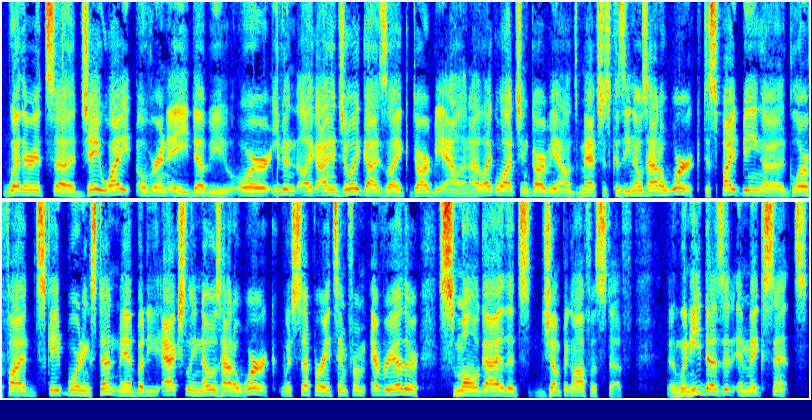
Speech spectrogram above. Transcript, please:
whether it's uh, Jay White over in AEW or even like I enjoy guys like Darby Allin. I like watching Darby Allin's matches because he knows how to work, despite being a glorified skateboarding stuntman. But he actually knows how to work, which separates him from every other small guy that's jumping off of stuff. And when he does it, it makes sense.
